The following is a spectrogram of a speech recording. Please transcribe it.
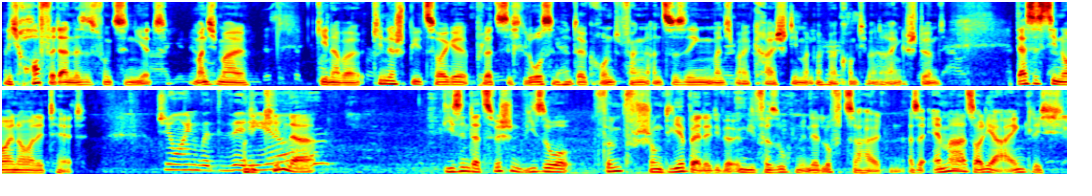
Und ich hoffe dann, dass es funktioniert. Manchmal gehen aber Kinderspielzeuge plötzlich los im Hintergrund, fangen an zu singen. Manchmal kreischt jemand, manchmal kommt jemand reingestürmt. Das ist die neue Normalität. Und die Kinder, die sind dazwischen wie so fünf Jonglierbälle, die wir irgendwie versuchen in der Luft zu halten. Also Emma soll ja eigentlich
